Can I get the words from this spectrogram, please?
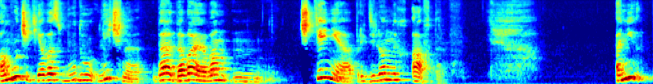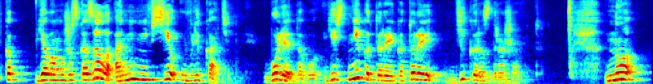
а мучить я вас буду лично, да, давая вам чтение определенных авторов. Они, как я вам уже сказала, они не все увлекательны. Более того, есть некоторые, которые дико раздражают но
